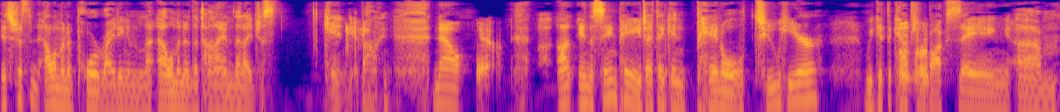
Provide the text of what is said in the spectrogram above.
it's just an element of poor writing and an element of the time that I just can't get behind. Now, on, in the same page, I think in panel two here, we get the caption box saying, um,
